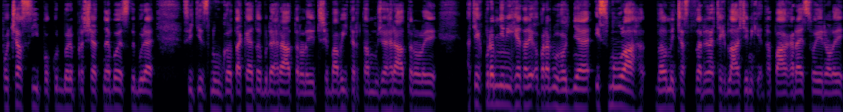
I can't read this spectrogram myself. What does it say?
počasí, pokud bude pršet, nebo jestli bude svítit slunko, také to bude hrát roli, třeba vítr tam může hrát roli. A těch proměných je tady opravdu hodně, i smůla velmi často tady na těch dlážděných etapách hraje svoji roli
